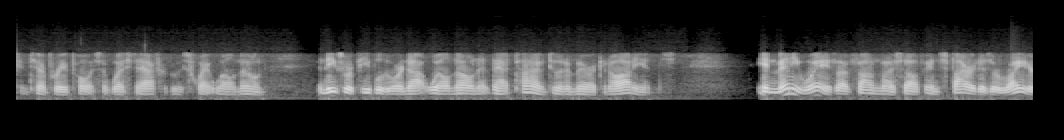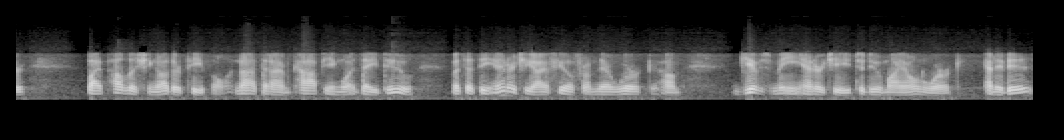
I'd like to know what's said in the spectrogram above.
contemporary poets of West Africa who's quite well known. And these were people who were not well known at that time to an American audience. In many ways, I've found myself inspired as a writer by publishing other people. Not that I'm copying what they do, but that the energy I feel from their work um, gives me energy to do my own work. And it is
